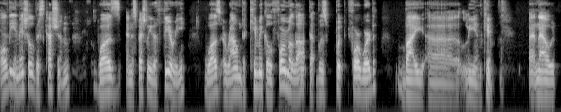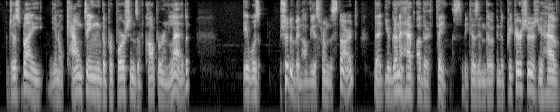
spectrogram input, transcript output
all the initial discussion was, and especially the theory, was around the chemical formula that was put forward by uh, Lee and Kim. Uh, now, just by you know counting the proportions of copper and lead, it was should have been obvious from the start that you're going to have other things because in the in the precursors you have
